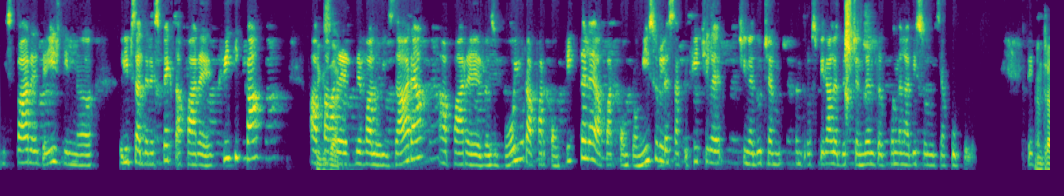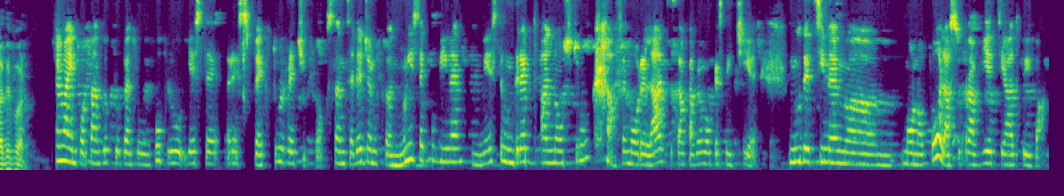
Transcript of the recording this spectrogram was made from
dispare, de aici, din uh, lipsa de respect, apare critica, apare exact. devalorizarea, apare războiul, apar conflictele, apar compromisurile, sacrificiile și ne ducem într-o spirală descendentă până la disoluția cuplului. Deci, Într-adevăr. Cel mai important lucru pentru un cuplu este respectul reciproc. Să înțelegem că nu ni se cuvine, nu este un drept al nostru că avem o relație sau că avem o căsnicie. Nu deținem uh, monopol asupra vieții altcuiva.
